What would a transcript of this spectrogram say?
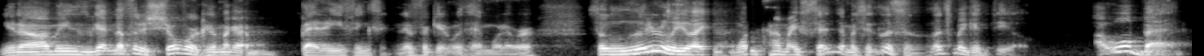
You know, I mean, he's got nothing to show for because I'm not going to bet anything significant with him, whatever. So literally, like one time I said to him, I said, listen, let's make a deal. Uh, I will bet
